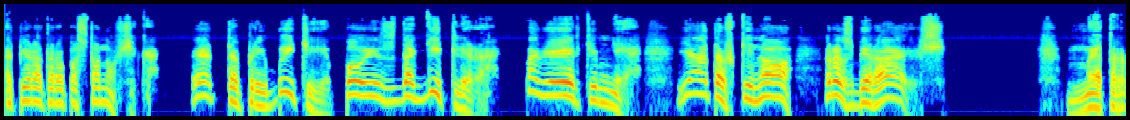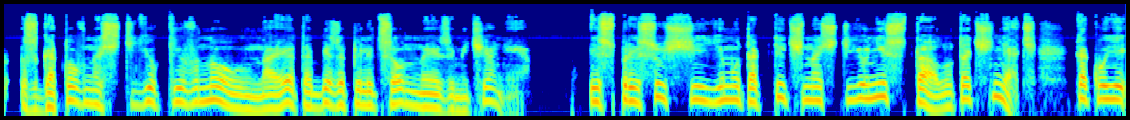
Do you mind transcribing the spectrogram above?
оператора-постановщика. Это прибытие поезда Гитлера. Поверьте мне, я-то в кино разбираюсь. Мэтр с готовностью кивнул на это безапелляционное замечание и с присущей ему тактичностью не стал уточнять, какое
